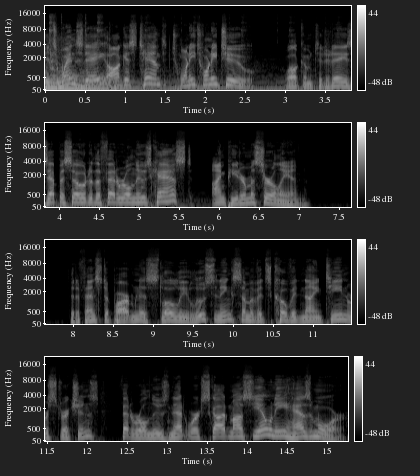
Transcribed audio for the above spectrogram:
It's Wednesday, August 10th, 2022. Welcome to today's episode of the Federal Newscast. I'm Peter Musurlian. The Defense Department is slowly loosening some of its COVID 19 restrictions. Federal News Network Scott Maucione has more.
